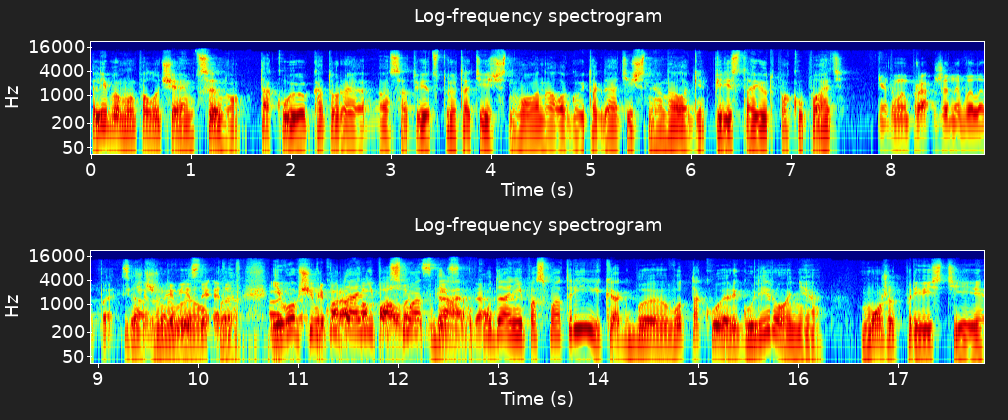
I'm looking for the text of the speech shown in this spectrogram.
либо мы получаем цену такую, которая а, соответствует отечественному аналогу, и тогда отечественные аналоги перестают покупать. Это мы про ЖНВЛП сейчас да, говорим. Если этот и, в общем, куда ни, посма... да, да. куда ни посмотри, как бы вот такое регулирование – может привести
